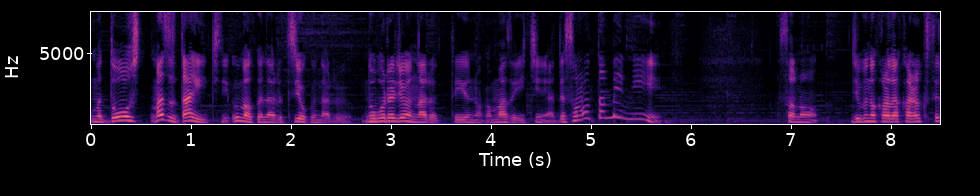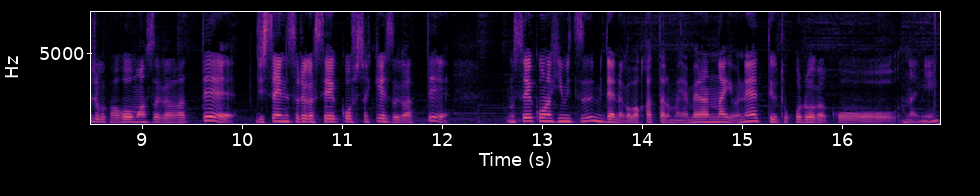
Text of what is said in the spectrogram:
う、まあ、どうしまず第一に上手くなる強くなる登れるようになるっていうのがまず一にあってそのためにその自分の体を軽くすればパフォーマンスが上がって実際にそれが成功したケースがあって成功の秘密みたいなのが分かったらまあやめらんないよねっていうところがこう何？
